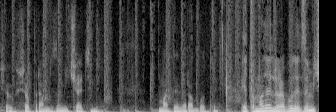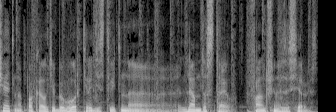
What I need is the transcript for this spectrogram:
Все, все прям замечательно. Модель работает. Эта модель работает замечательно, пока у тебя воркеры действительно lambda style, function as a service.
